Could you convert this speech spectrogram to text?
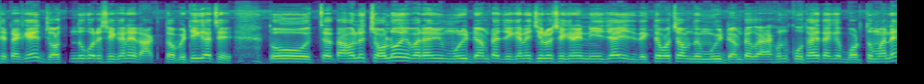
সেটাকে যত্ন করে সেখানে রাখতে হবে, ঠিক আছে? তো তাহলে চলো এবারে আমি মুড়ির ড্রামটা যেখানে ছিল সেখানে নিয়ে যাই। দেখতে পাচ্ছ আমাদের মুড়ির ড্রামটা এখন কোথায় থাকে বর্তমানে?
